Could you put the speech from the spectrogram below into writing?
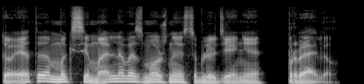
то это максимально возможное соблюдение правил.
